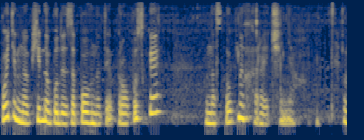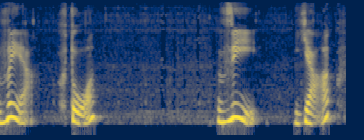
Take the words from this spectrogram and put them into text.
Потім необхідно буде заповнити пропуски в наступних реченнях. Wer – хто? Wie – як?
